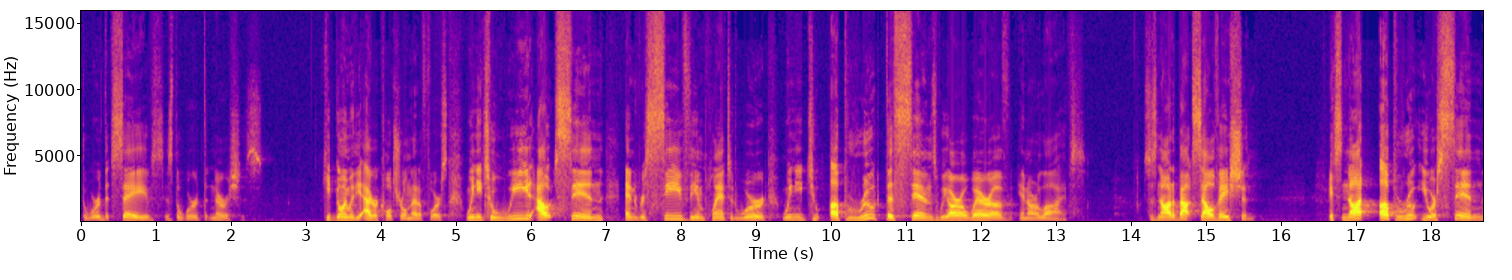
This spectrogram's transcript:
The word that saves is the word that nourishes. Keep going with the agricultural metaphors. We need to weed out sin and receive the implanted word. We need to uproot the sins we are aware of in our lives. This is not about salvation. It's not uproot your sin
